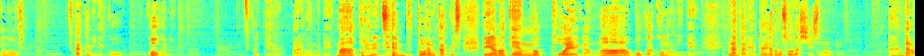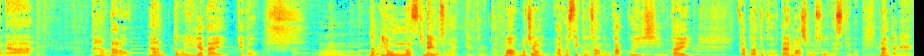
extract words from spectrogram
あの2組でこう交互に作ってるアルバムでまあこれね 全部どれもかっこいいですでヤマケンの声がまあ僕は好みででなんかね歌い方もそうだしそのなんだろうななんだろう。なんとも言い難いけど。うん。なんかいろんな好きな要素が入ってるというか。まあもちろんアコースティックのサウンドもかっこいいし歌い方とか歌い回しもそうですけど。なんかね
